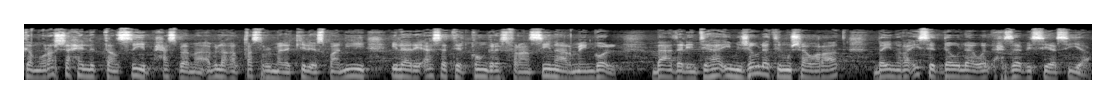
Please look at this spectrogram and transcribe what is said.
كمرشح للتنصيب حسب ما أبلغ القصر الملكي الإسباني إلى رئيسة الكونغرس فرانسينا أرمينغول بعد الانتهاء من جولة المشاورات بين رئيس الدولة والأحزاب السياسية.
